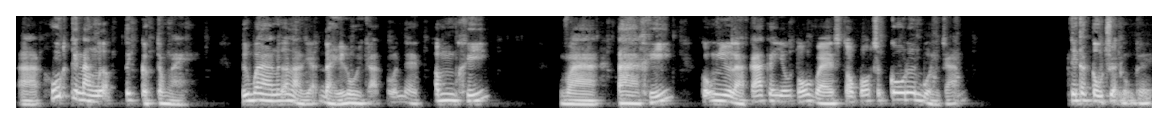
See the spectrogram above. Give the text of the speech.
à, hút cái năng lượng tích cực trong ngày thứ ba nữa là gì? đẩy lùi cả vấn đề âm khí và tà khí cũng như là các cái yếu tố về stop loss sự cô đơn buồn chán. Thế các câu chuyện cũng thế.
